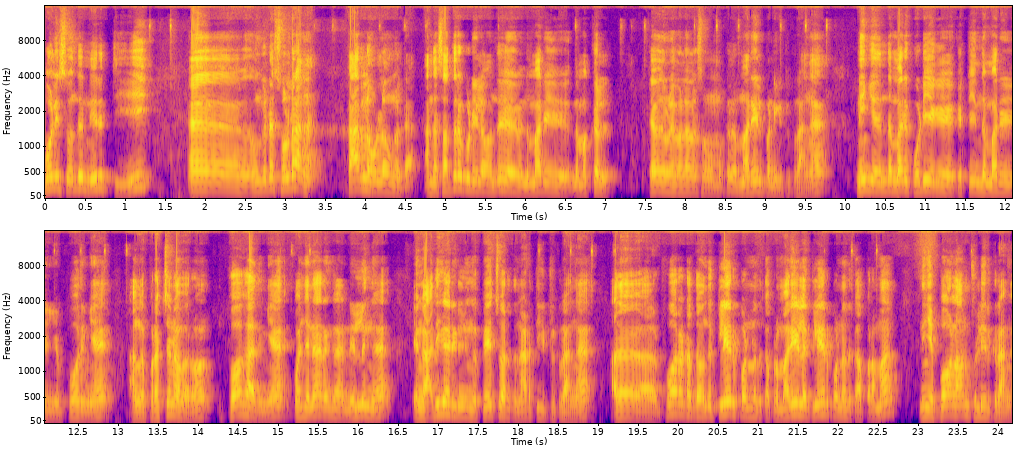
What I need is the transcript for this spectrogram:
போலீஸ் வந்து நிறுத்தி உங்ககிட்ட சொல்கிறாங்க காரில் உள்ளவங்கள்ட்ட. அந்த சத்திரக்குடியில் வந்து இந்த மாதிரி இந்த மக்கள் தேவதை வேளாளர் சமூக மக்கள் மறியல் பண்ணிக்கிட்டு இருக்கிறாங்க. நீங்கள் இந்த மாதிரி கொடியை கட்டி இந்த மாதிரி இங்கே போகிறீங்க அங்கே பிரச்சனை வரும் போகாதீங்க கொஞ்ச நேரம் இங்கே நில்லுங்க. எங்கள் அதிகாரிகள் இங்கே பேச்சுவார்த்தை நடத்திக்கிட்டு இருக்கிறாங்க அதை போராட்டத்தை வந்து கிளியர் பண்ணதுக்கு அப்புறம் மறியலை கிளியர் பண்ணதுக்கு அப்புறமா நீங்கள் போகலாம்னு சொல்லியிருக்கிறாங்க.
